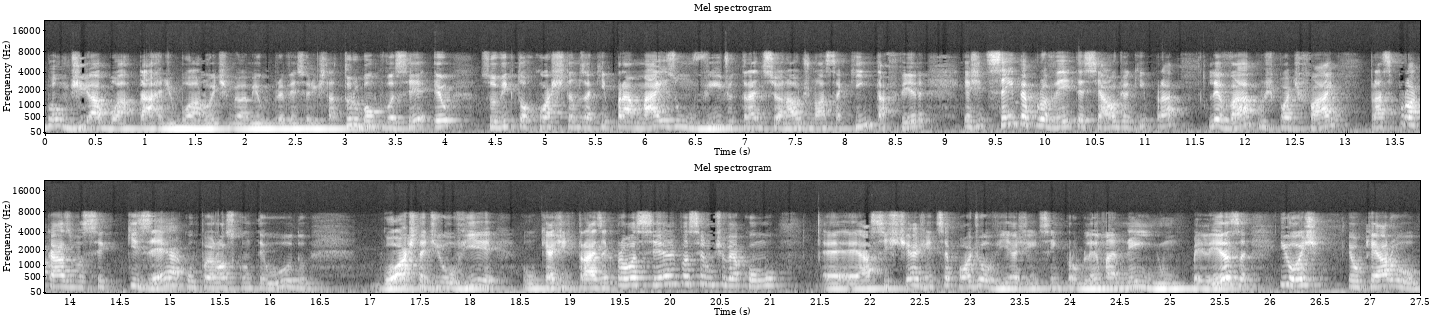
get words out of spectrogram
Bom dia, boa tarde, boa noite, meu amigo prevencionista. Tudo bom com você? Eu sou Victor Costa, estamos aqui para mais um vídeo tradicional de nossa quinta-feira e a gente sempre aproveita esse áudio aqui para levar para o Spotify, para se por acaso você quiser acompanhar o nosso conteúdo, gosta de ouvir o que a gente traz aqui para você, e você não tiver como é, é, assistir a gente, você pode ouvir a gente sem problema nenhum, beleza? E hoje eu quero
